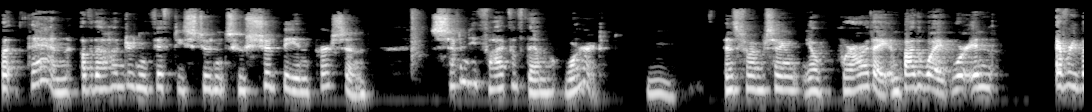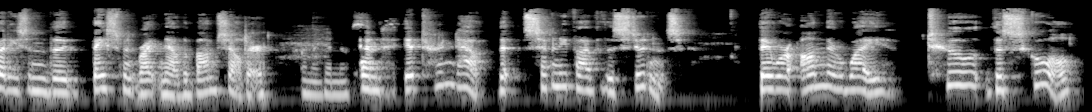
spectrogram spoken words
But then, of the 150 students who should be in person, 75 of them weren't. Hmm. And so I'm saying, you know, where are they? And by the way, we're in. Everybody's in the basement right now, the bomb shelter. Oh my goodness. And it turned out that 75 of the students, they were on their way to the school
